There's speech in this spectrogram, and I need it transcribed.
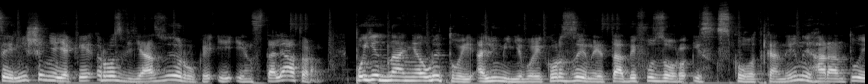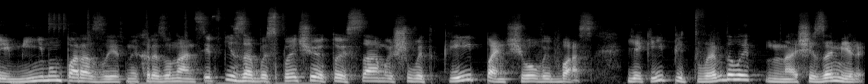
Це рішення, яке розв'язує руки і інсталяторам. Поєднання литої алюмінієвої корзини та дифузору із склотканини гарантує мінімум паразитних резонансів і забезпечує той самий швидкий панчовий бас. Який підтвердили наші заміри.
